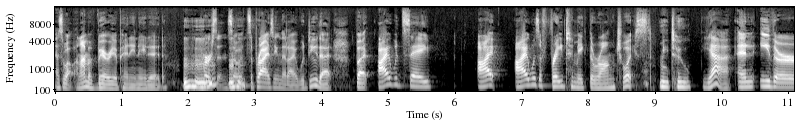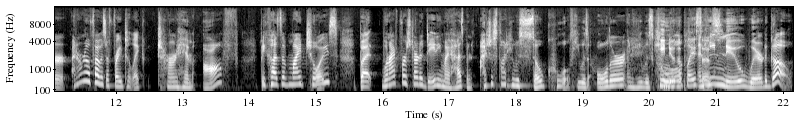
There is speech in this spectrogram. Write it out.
as well, and I'm a very opinionated Mm-hmm. person, so it's surprising that I would do that. But I would say I I was afraid to make the wrong choice. me too. Yeah. And either, I don't know if I was afraid to like turn him off because of my choice, but when I first started dating my husband, I just thought he was so cool. He was older and he was cool. He knew the places. And he knew where to go.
